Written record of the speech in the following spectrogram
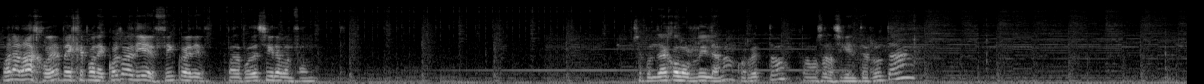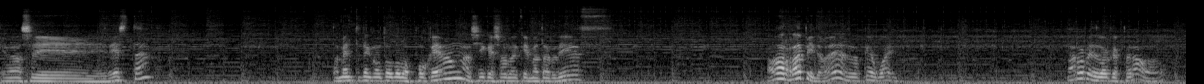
Pon abajo, ¿eh? Veis que pone 4 de 10, 5 de 10. Para poder seguir avanzando. Se pondrá color lila, ¿no? Correcto. Vamos a la siguiente ruta. Que va a ser esta. También tengo todos los Pokémon, así que solo hay que matar 10. Vamos rápido, ¿eh? Qué guay. Más rápido de lo que esperaba, ¿eh?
